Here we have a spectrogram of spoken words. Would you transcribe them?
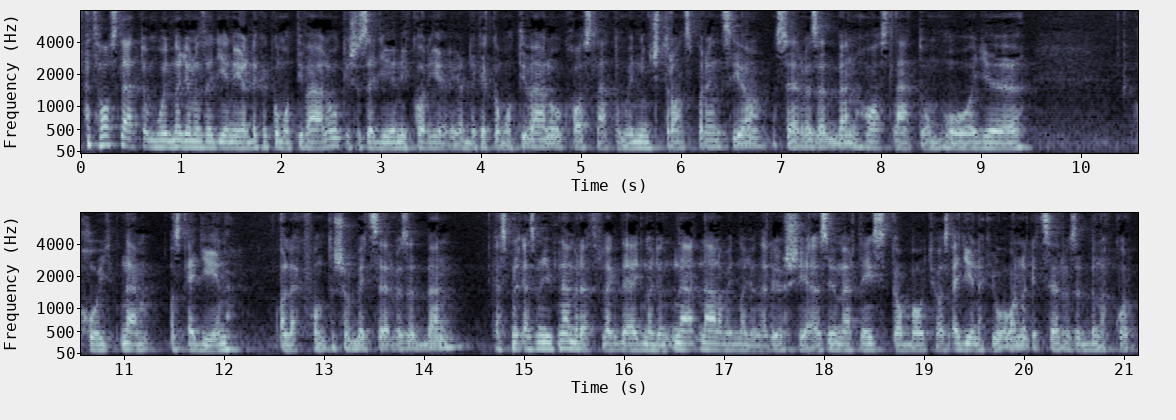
Hát ha azt látom, hogy nagyon az egyéni érdekek a motiválók, és az egyéni karrier érdekek a motiválók, ha azt látom, hogy nincs transzparencia a szervezetben, ha azt látom, hogy, hogy nem az egyén a legfontosabb egy szervezetben, ez, ez mondjuk nem red flag, de egy nagyon, nálam egy nagyon erős jelző, mert én hiszek abban, hogy ha az egyének jól vannak egy szervezetben, akkor,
